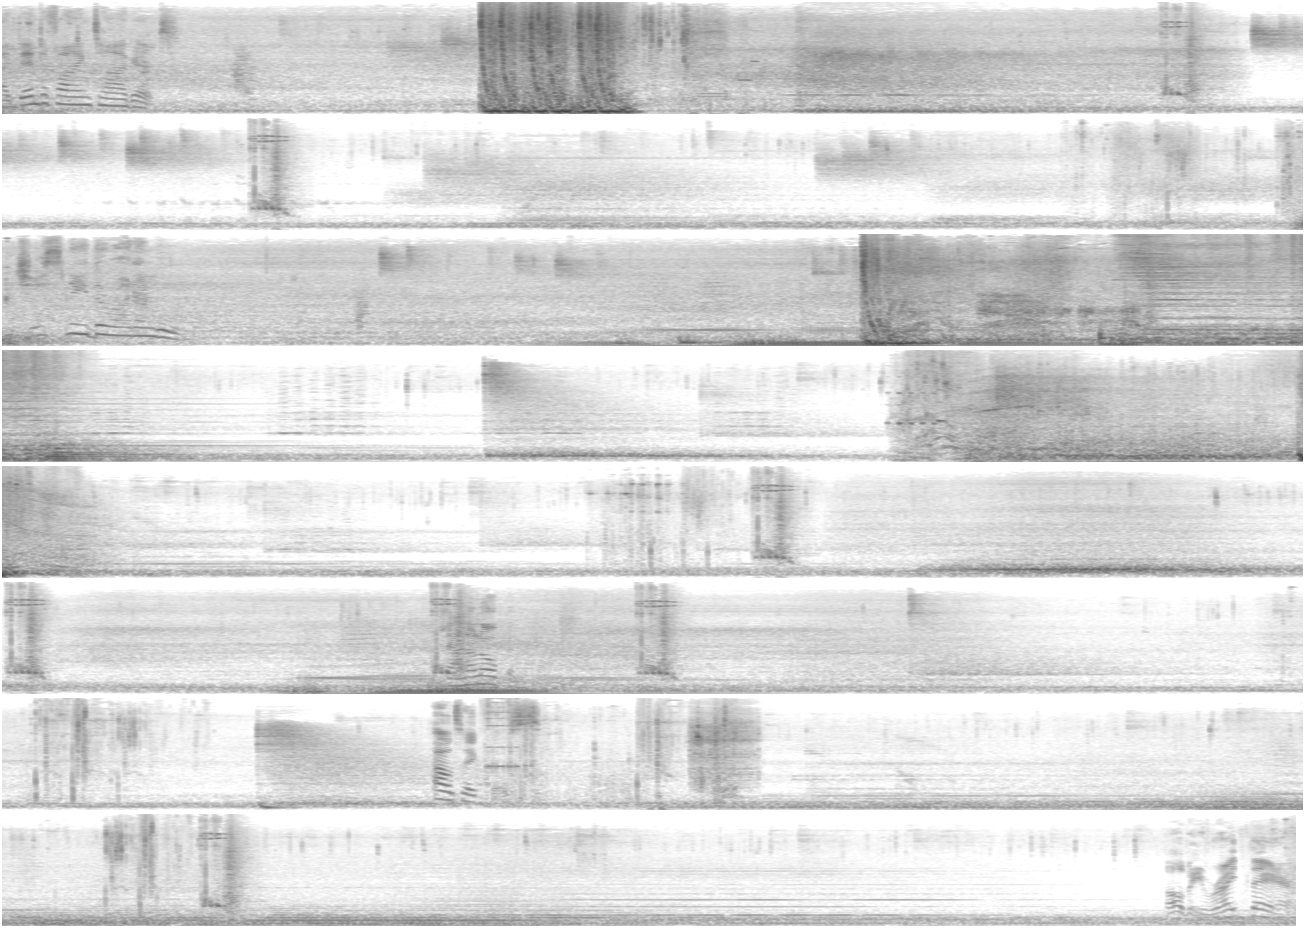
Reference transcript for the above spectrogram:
Identifying target. Just need the right angle. I'll take this. I'll be right there.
